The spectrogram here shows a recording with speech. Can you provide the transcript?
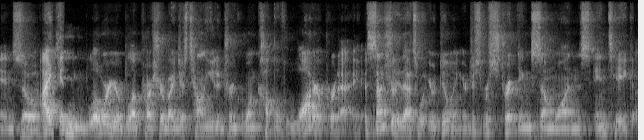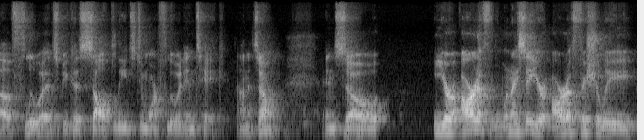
And so mm-hmm. I can lower your blood pressure by just telling you to drink one cup of water per day. Essentially, that's what you're doing. You're just restricting someone's intake of fluids because salt leads to more fluid intake on its own. And so you're artif- when I say you're artificially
